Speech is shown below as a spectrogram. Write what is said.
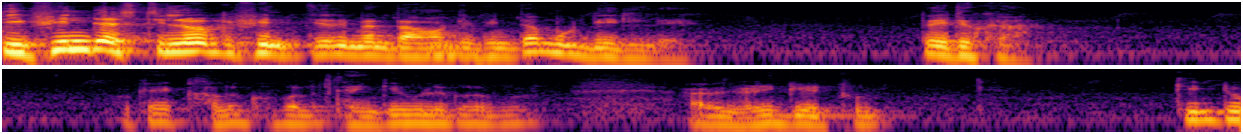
টিফিনটা ষ্টিলৰ টিফিন ইমান ডাঙৰ টিফিনটা মোক দি দিলে তো এইটো খা অ'কে খালোঁ খুব ভাল থেংক ইউ বুলি ক'লোঁ আই ৱাজ ভেৰি গ্ৰেটফুল কিন্তু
